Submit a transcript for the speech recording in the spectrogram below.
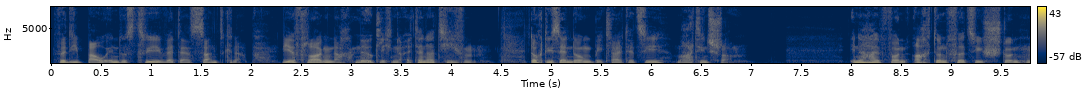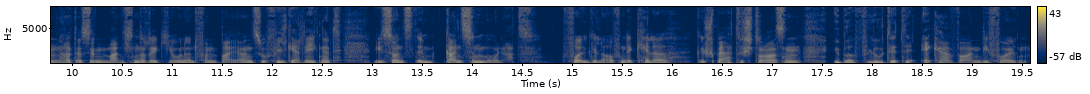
für die Bauindustrie wird der Sand knapp. Wir fragen nach möglichen Alternativen. Doch die Sendung begleitet sie Martin Schramm. Innerhalb von 48 Stunden hat es in manchen Regionen von Bayern so viel geregnet wie sonst im ganzen Monat. Vollgelaufene Keller, gesperrte Straßen, überflutete Äcker waren die Folgen.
